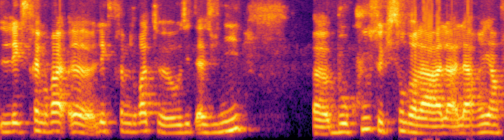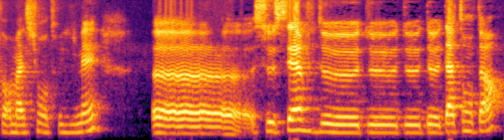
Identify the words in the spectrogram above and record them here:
l'extrême euh, droite aux États-Unis. beaucoup, ceux qui sont dans la, la, réinformation entre guillemets, se servent de d'attentats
